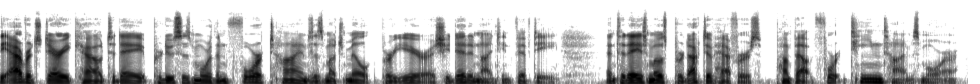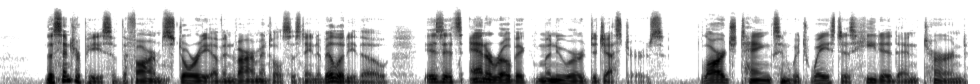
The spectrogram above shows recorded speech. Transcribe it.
The average dairy cow today produces more than four times as much milk per year as she did in 1950, and today's most productive heifers pump out 14 times more. The centerpiece of the farm's story of environmental sustainability, though, is its anaerobic manure digesters, large tanks in which waste is heated and turned,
